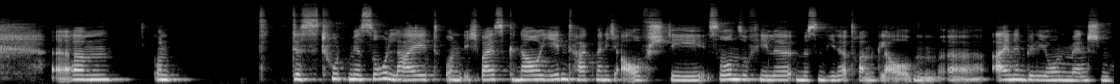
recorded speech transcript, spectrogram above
ähm, und das tut mir so leid und ich weiß genau, jeden Tag, wenn ich aufstehe, so und so viele müssen wieder dran glauben. Äh, eine Billion Menschen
